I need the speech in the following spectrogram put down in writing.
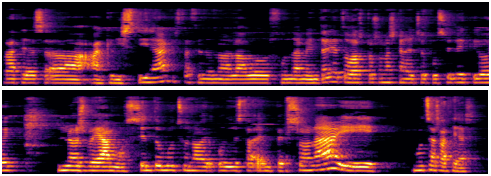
Gracias a, a, Cristina, que está haciendo una labor fundamental, y a todas las personas que han hecho posible que hoy nos veamos. Siento mucho no haber podido estar en persona y muchas gracias.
